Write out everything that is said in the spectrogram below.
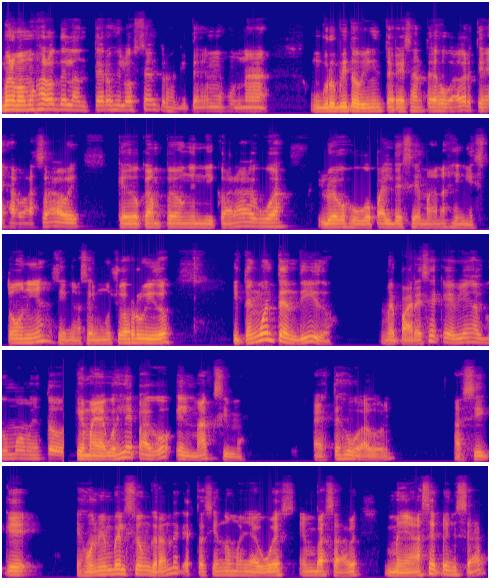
Bueno, vamos a los delanteros y los centros. Aquí tenemos una, un grupito bien interesante de jugadores. Tienes a Basabe, quedó campeón en Nicaragua, luego jugó un par de semanas en Estonia sin hacer mucho ruido. Y tengo entendido, me parece que vi en algún momento que Mayagüez le pagó el máximo a este jugador. Así que es una inversión grande que está haciendo Mayagüez en Basabe. Me hace pensar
